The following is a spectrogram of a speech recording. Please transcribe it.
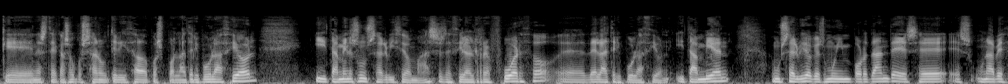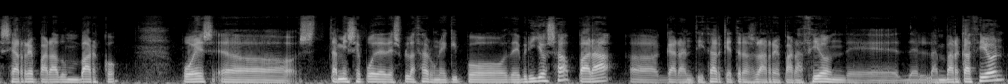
que en este caso pues se han utilizado pues por la tripulación y también es un servicio más, es decir, el refuerzo eh, de la tripulación. Y también un servicio que es muy importante es, eh, una vez se ha reparado un barco, pues eh, también se puede desplazar un equipo de brillosa para garantizar que tras la reparación de, de la embarcación,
